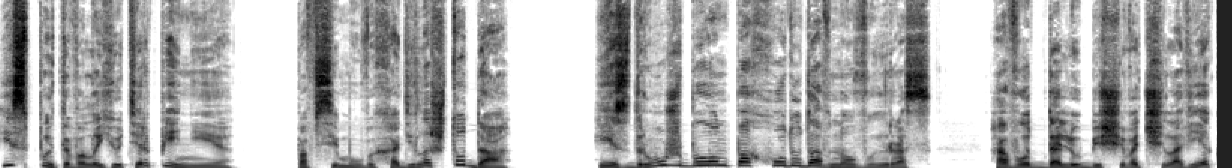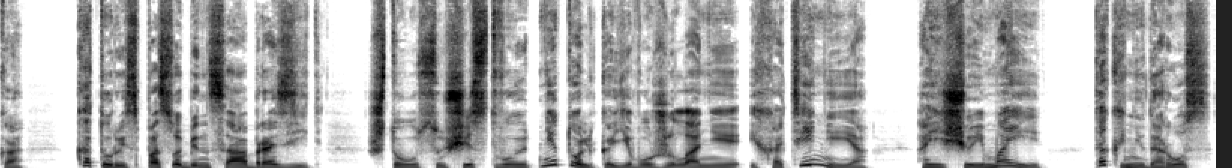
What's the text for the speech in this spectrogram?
испытывал ее терпение. По всему выходило, что да. Из дружбы он, походу, давно вырос. А вот до любящего человека, который способен сообразить, что существуют не только его желания и хотения, а еще и мои, так и не дорос.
